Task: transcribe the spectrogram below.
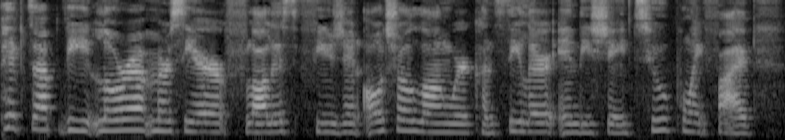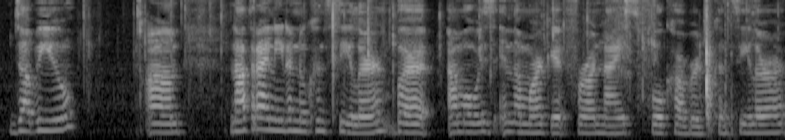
picked up the Laura Mercier Flawless Fusion Ultra Longwear Concealer in the shade 2.5W. Um, not that I need a new concealer, but I'm always in the market for a nice full coverage concealer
